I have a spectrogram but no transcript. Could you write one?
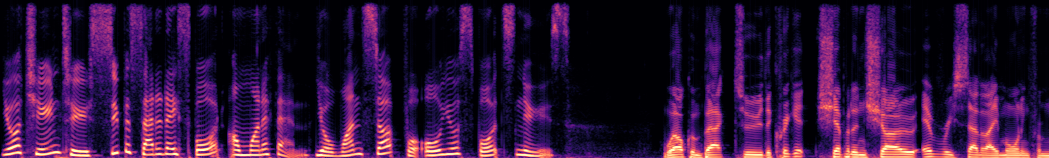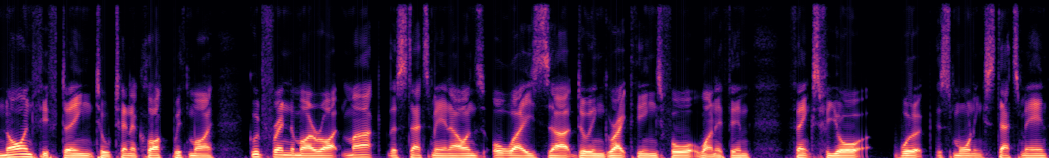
You're tuned to Super Saturday Sport on 1FM, your one stop for all your sports news. Welcome back to the Cricket Shepparton Show every Saturday morning from 9.15 till 10 o'clock with my good friend to my right, Mark, the Statsman Owens, always uh, doing great things for 1FM. Thanks for your work this morning, Statsman.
